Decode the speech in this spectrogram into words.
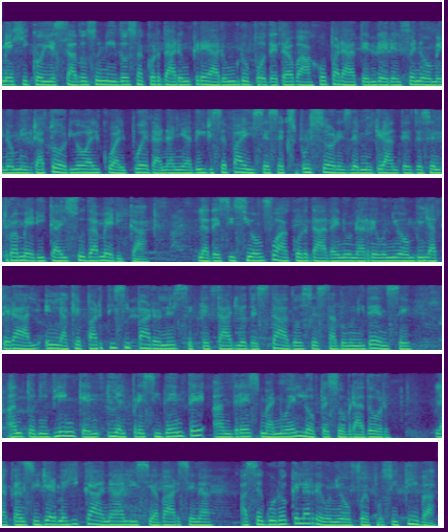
México y Estados Unidos acordaron crear un grupo de trabajo para atender el fenómeno migratorio al cual puedan añadirse países expulsores de migrantes de Centroamérica y Sudamérica. La decisión fue acordada en una reunión bilateral en la que participaron el secretario de Estados estadounidense Anthony Blinken y el presidente Andrés Manuel López Obrador. La canciller mexicana Alicia Bárcena aseguró que la reunión fue positiva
